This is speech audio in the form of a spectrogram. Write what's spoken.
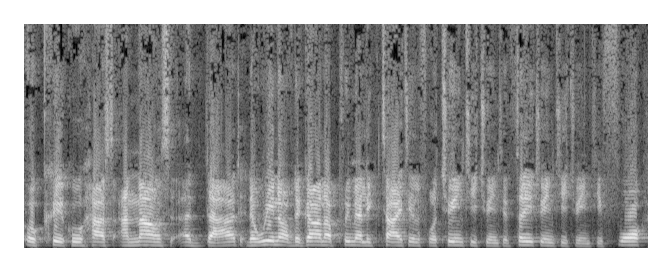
Okraku, has announced uh, that the winner of the Ghana Premier League title for 2023-2024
